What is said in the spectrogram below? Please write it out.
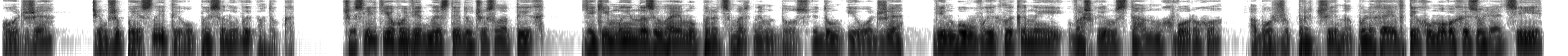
Отже, чим же пояснити описаний випадок? Чи слід його віднести до числа тих, які ми називаємо передсмертним досвідом, і отже, він був викликаний важким станом хворого, або ж причина полягає в тих умовах ізоляції,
